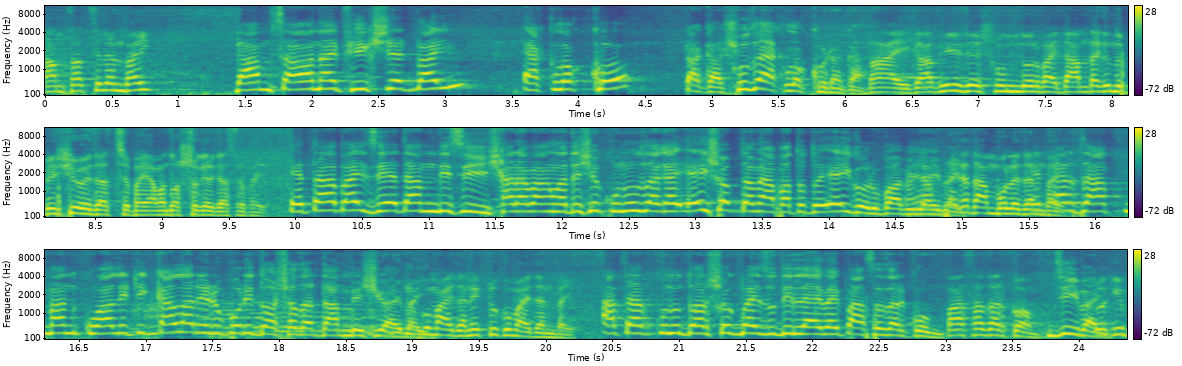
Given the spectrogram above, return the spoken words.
দাম চাচ্ছিলেন ভাই? দাম চাওয়া নাই ফিক্সড রেট ভাই এক লক্ষ টাকা সোজা এক লক্ষ টাকা। ভাই গাভী যে সুন্দর ভাই দামটা কিন্তু বেশি হয়ে যাচ্ছে ভাই আমার দর্শকের কাছে ভাই। এটা ভাই যে দাম দিছি সারা বাংলাদেশে কোনো জায়গায় এই সব দামে আপাতত এই গরু পাবি নাই ভাই। একটা দাম বলে দেন ভাই। এটার জাতমান কোয়ালিটি কালারের উপরই দশ হাজার দাম বেশি হয় ভাই। কমাই দেন একটু কমাই দেন ভাই। আচ্ছা কোনো দর্শক ভাই যদি লেয় ভাই পাঁচ হাজার কম। পাঁচ হাজার কম। জি ভাই। রকিব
